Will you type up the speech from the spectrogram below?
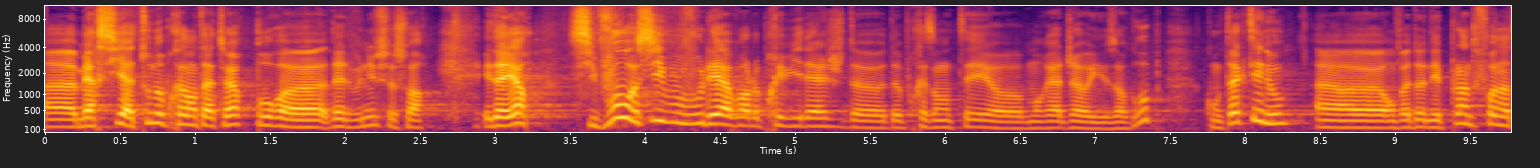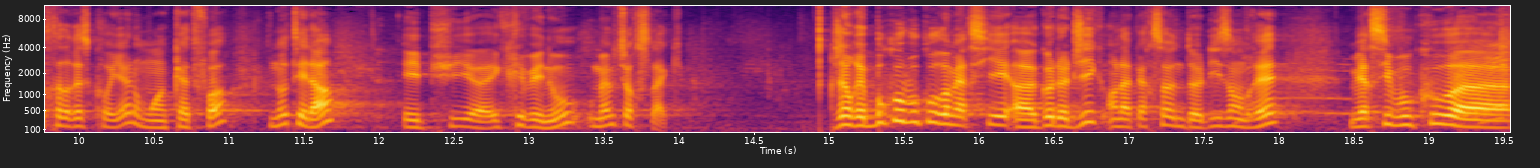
euh, merci à tous nos présentateurs pour euh, d'être venus ce soir. Et d'ailleurs, si vous aussi vous voulez avoir le privilège de, présenter au Montréal Java User Group, contactez-nous. Euh, on va donner plein de fois notre adresse courriel, au moins quatre fois. Notez-la et puis euh, écrivez-nous ou même sur Slack. J'aimerais beaucoup, beaucoup remercier euh, GoLogic en la personne de Lise André. Merci beaucoup. euh,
